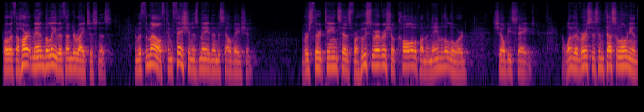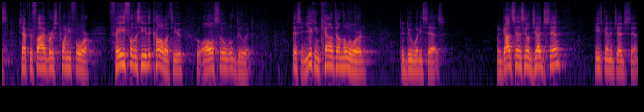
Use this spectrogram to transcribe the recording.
For with the heart man believeth unto righteousness, and with the mouth confession is made unto salvation. Verse 13 says, For whosoever shall call upon the name of the Lord shall be saved. One of the verses in Thessalonians, chapter 5, verse 24 Faithful is he that calleth you, who also will do it. Listen, you can count on the Lord to do what he says. When God says he'll judge sin, he's going to judge sin.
